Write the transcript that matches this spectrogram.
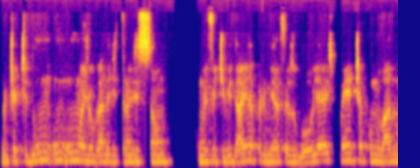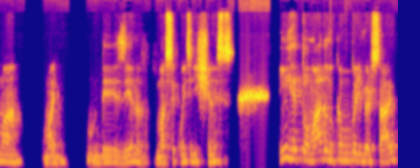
não tinha tido um, um, uma jogada de transição com efetividade, na primeira fez o gol e a Espanha tinha acumulado uma, uma dezena, uma sequência de chances em retomada no campo adversário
